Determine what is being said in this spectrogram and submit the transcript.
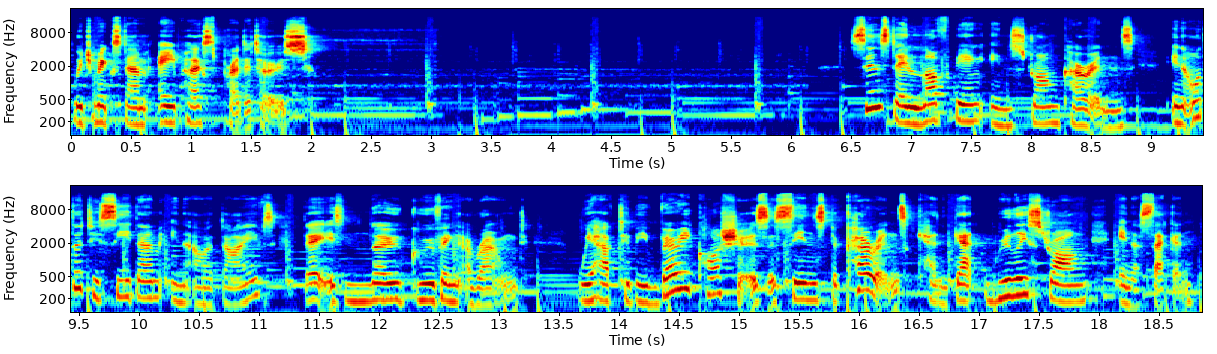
which makes them apex predators. Since they love being in strong currents, in order to see them in our dives, there is no grooving around. We have to be very cautious since the currents can get really strong in a second.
